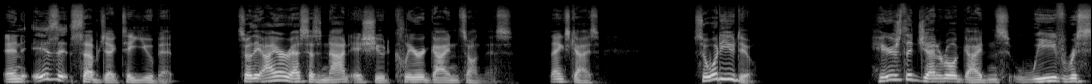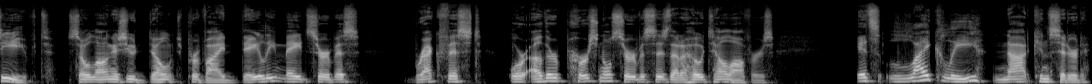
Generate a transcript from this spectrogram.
And is it subject to UBIT? So the IRS has not issued clear guidance on this. Thanks, guys. So, what do you do? Here's the general guidance we've received so long as you don't provide daily maid service, breakfast, or other personal services that a hotel offers. It's likely not considered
